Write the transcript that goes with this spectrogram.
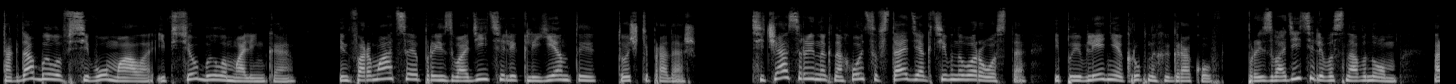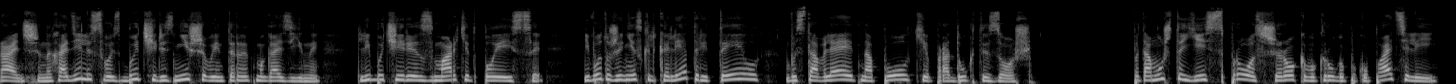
Тогда было всего мало, и все было маленькое – Информация, производители, клиенты, точки продаж. Сейчас рынок находится в стадии активного роста и появления крупных игроков. Производители в основном раньше находили свой сбыт через нишевые интернет-магазины, либо через маркетплейсы. И вот уже несколько лет ритейл выставляет на полке продукты ЗОЖ. Потому что есть спрос широкого круга покупателей,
